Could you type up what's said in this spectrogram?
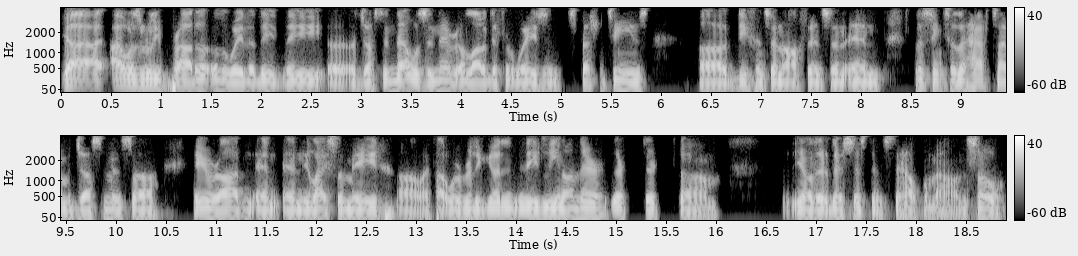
Yeah, I, I, was really proud of, the way that they they uh, adjusted. And that was in every, a lot of different ways in special teams, uh, defense and offense, and and listening to the halftime adjustments. Uh, a Rod and and Ilaisa made, uh, I thought were really good, and they lean on their their their um, you know their their assistants to help them out, and so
